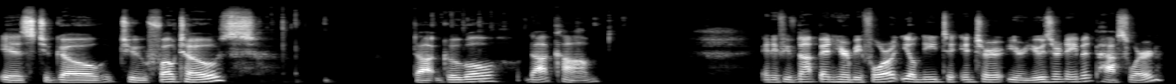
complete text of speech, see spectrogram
is to go to photos.google.com. And if you've not been here before, you'll need to enter your username and password.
